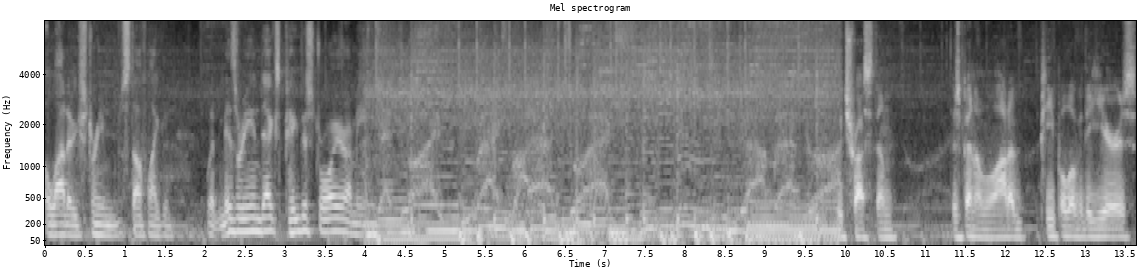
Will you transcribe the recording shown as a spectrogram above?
a lot of extreme stuff, like what Misery Index, Pig Destroyer. I mean, We trust them. There's been a lot of people over the years,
